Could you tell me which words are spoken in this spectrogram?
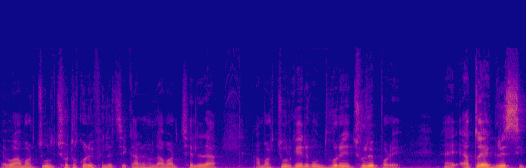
এবং আমার চুল ছোট করে ফেলেছি। কারণ হলো আমার ছেলেরা, আমার চুলকে এরকম ধরে ঝুলে পড়ে। হ্যাঁ এত অ্যাগ্রেসিভ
